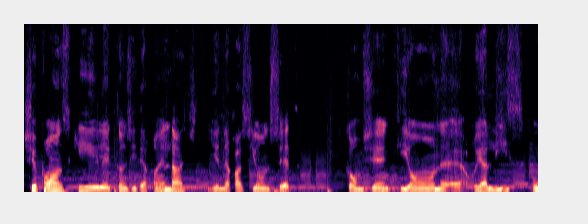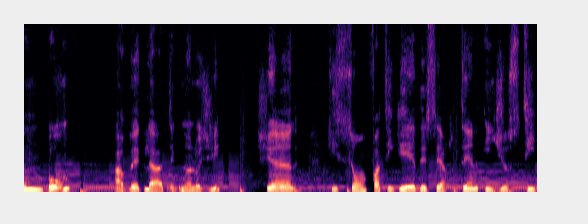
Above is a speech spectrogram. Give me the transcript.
Je pense qu'ils considèrent la génération Z comme gens qui ont euh, réalisé un boom avec la technologie, qui sont fatigués de certaines injustices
